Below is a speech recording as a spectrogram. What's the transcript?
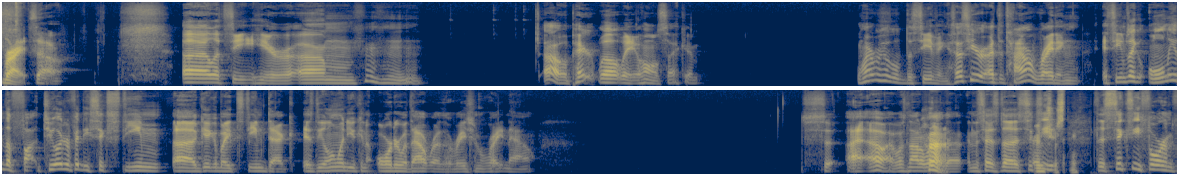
Right. So, uh, let's see here. Um, hmm. oh, appar- well, wait, hold on a second. Why was a little deceiving? It says here at the time of writing, it seems like only the 256 Steam uh, gigabyte Steam Deck is the only one you can order without reservation right now. So, I, oh, I was not aware of that. And it says the 60, the 64 and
